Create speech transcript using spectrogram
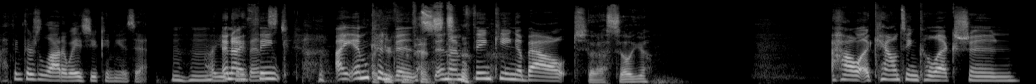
I think there's a lot of ways you can use it. Mhm. Are you and I think I am you convinced, and? I'm thinking about Did I sell you? how accounting collection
